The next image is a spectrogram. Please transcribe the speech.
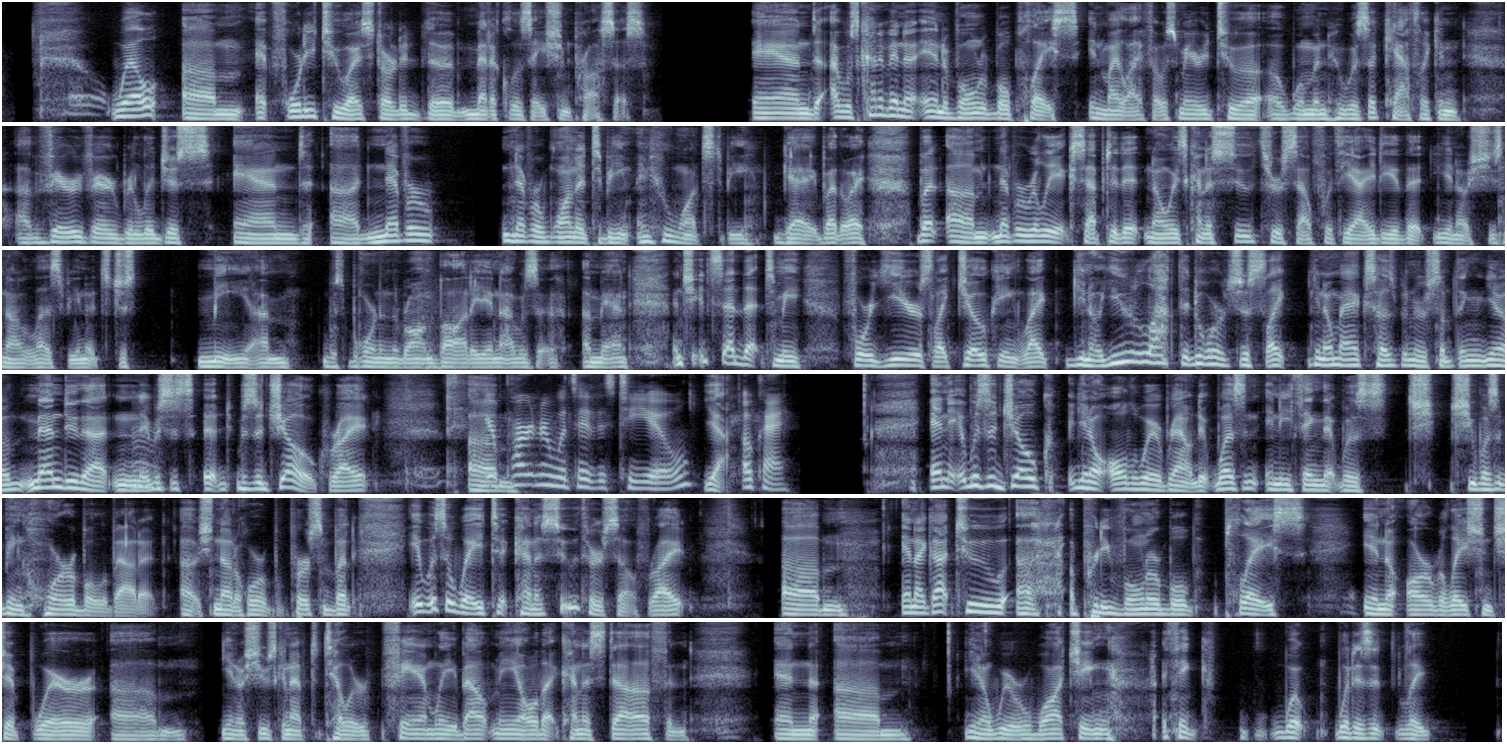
Well, um, at 42, I started the medicalization process. And I was kind of in a, in a vulnerable place in my life. I was married to a, a woman who was a Catholic and uh, very, very religious and uh, never never wanted to be and who wants to be gay by the way but um, never really accepted it and always kind of soothed herself with the idea that you know she's not a lesbian it's just me. I'm was born in the wrong body and i was a, a man. And she had said that to me for years like joking like you know you lock the doors just like you know my ex-husband or something. You know men do that and mm. it was just it was a joke right? Um, your partner would say this to you? Yeah. Okay. And it was a joke you know all the way around. It wasn't anything that was she, she wasn't being horrible about it. Uh, she's not a horrible person but it was a way to kind of soothe herself right? Um, and I got to a, a, pretty vulnerable place in our relationship where, um, you know, she was going to have to tell her family about me, all that kind of stuff, and and um, you know, we were watching. I think what what is it like?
